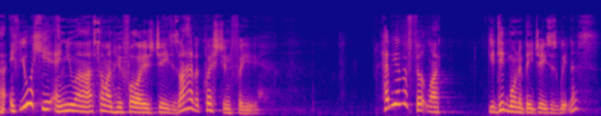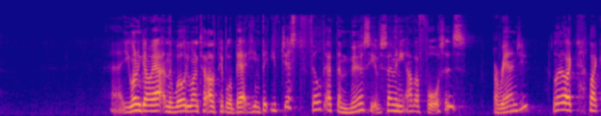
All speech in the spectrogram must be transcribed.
Uh, if you're here and you are someone who follows Jesus, I have a question for you. Have you ever felt like you did want to be Jesus' witness? Uh, you want to go out in the world, you want to tell other people about him, but you've just felt at the mercy of so many other forces around you. Like, like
